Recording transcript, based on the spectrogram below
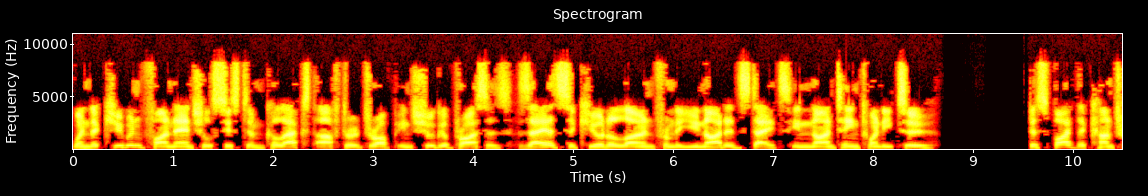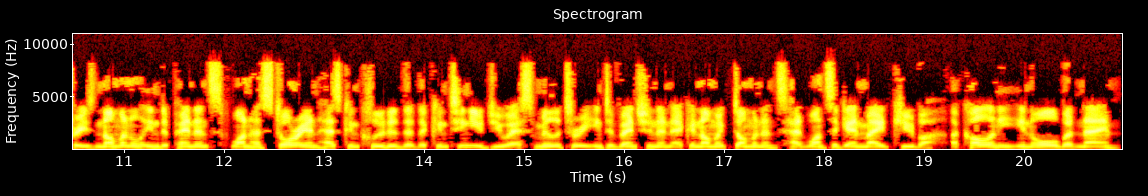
When the Cuban financial system collapsed after a drop in sugar prices, Zayas secured a loan from the United States in 1922. Despite the country's nominal independence, one historian has concluded that the continued U.S. military intervention and economic dominance had once again made Cuba, a colony in all but name.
